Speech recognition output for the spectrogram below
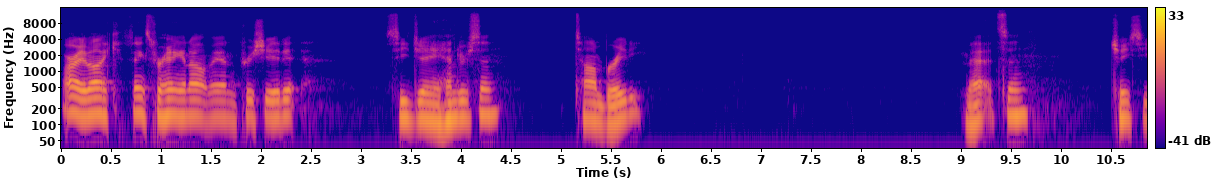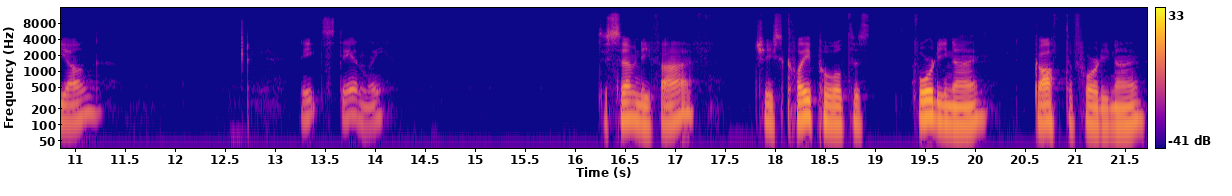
All right, Mike. Thanks for hanging out, man. Appreciate it. CJ Henderson. Tom Brady, Mattson, Chase Young, Nate Stanley to 75, Chase Claypool to 49, Goff to 49,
